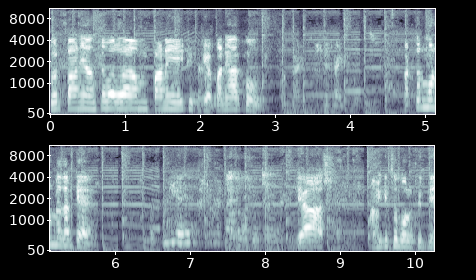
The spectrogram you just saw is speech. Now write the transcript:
তোর পানি আনতে বললাম পানি এই ঠিক পানি আর কো? আর তোর মন মেজার কে? ইয়াস আমি কিছু বলতেছি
